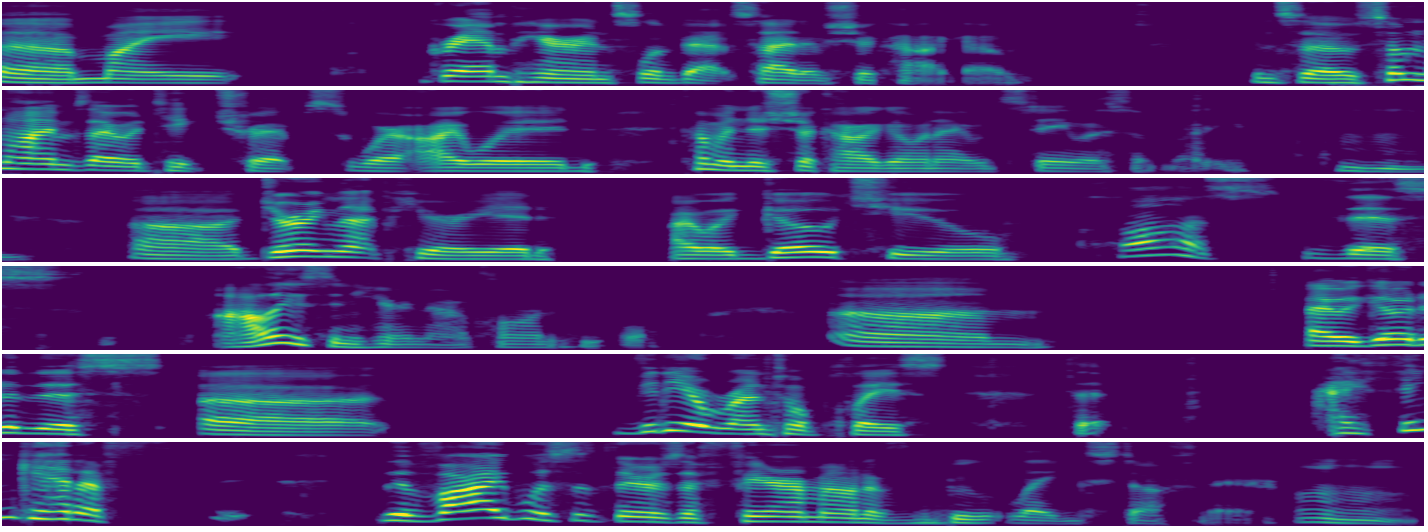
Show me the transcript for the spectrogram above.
uh, my grandparents lived outside of Chicago. And so sometimes I would take trips where I would come into Chicago and I would stay with somebody. Mm-hmm. Uh, during that period, I would go to Claws. this. Ollie's in here now, clawing people. Um, I would go to this uh video rental place that I think had a. f- The vibe was that there's a fair amount of bootleg stuff there. Mm-hmm.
